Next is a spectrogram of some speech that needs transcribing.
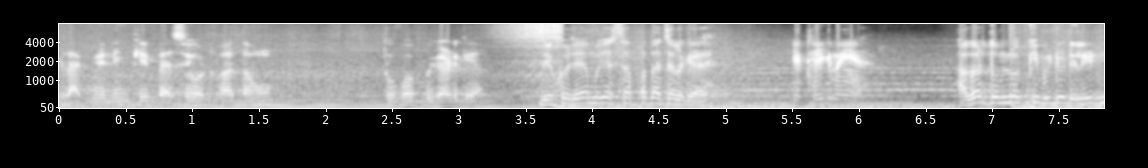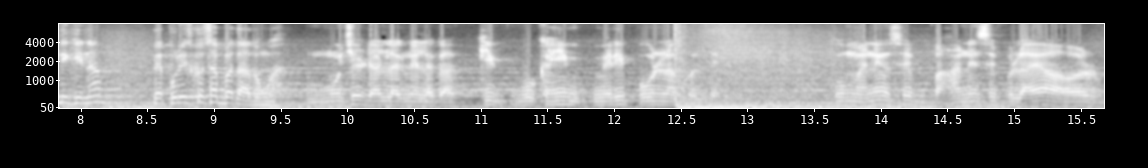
ब्लैकमेलिंग के पैसे उठवाता हूँ तो वो बिगड़ गया। देखो जय मुझे सब पता चल गया है। ये ठीक नहीं है। अगर तुमने उसकी वीडियो डिलीट नहीं की ना मैं पुलिस को सब बता दूँगा। मुझे डर लगने लगा कि वो कहीं मेरी पोल ना खोल दे। तो मैंने उसे बहाने से बुलाया और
